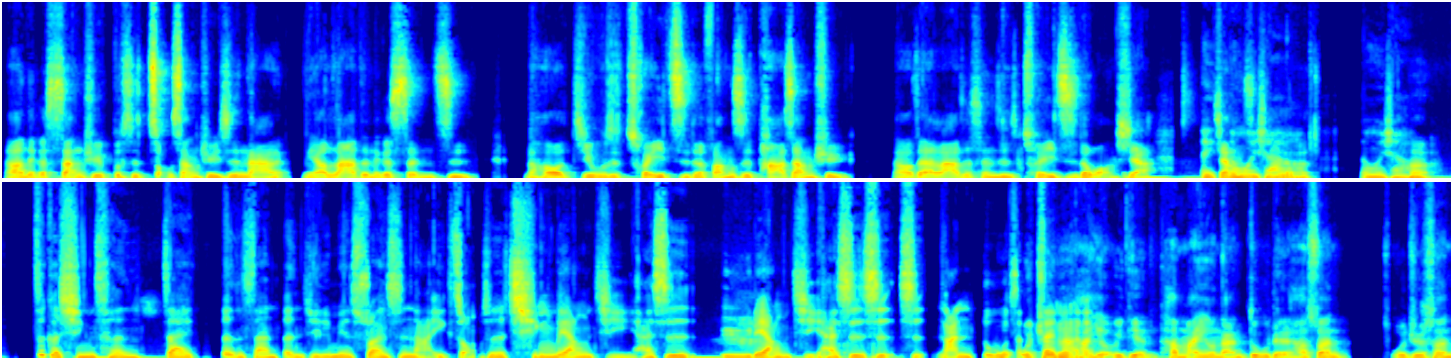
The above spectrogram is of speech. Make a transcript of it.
然后那个上去不是走上去，是拿你要拉着那个绳子，然后几乎是垂直的方式爬上去，然后再拉着绳子垂直的往下，哎，等我一下。等我一下，嗯，这个行程在登山等级里面算是哪一种？就是轻量级，还是雨量级，还是是是难度？我觉得它有一点，它蛮有难度的。它算，我觉得算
